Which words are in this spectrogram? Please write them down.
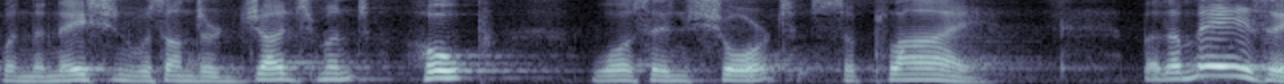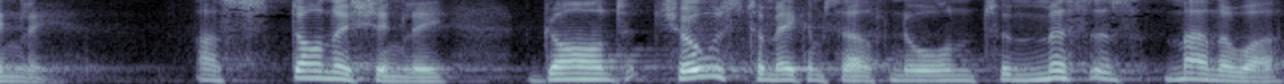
when the nation was under judgment, hope was in short supply. But amazingly, astonishingly, God chose to make himself known to Mrs. Manoah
